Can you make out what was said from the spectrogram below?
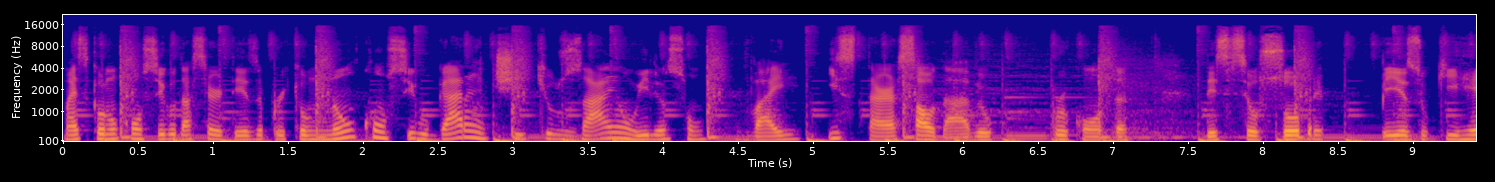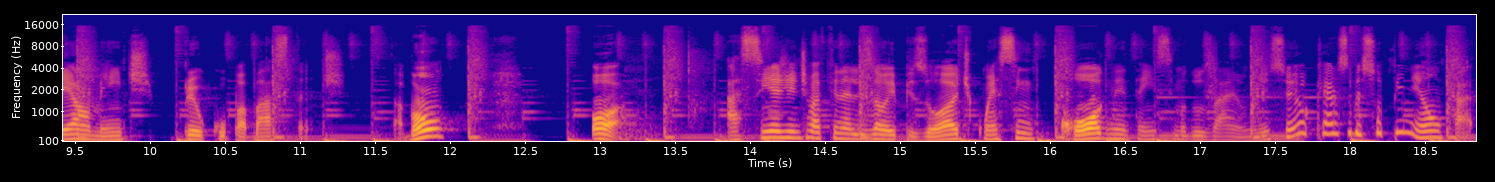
mas que eu não consigo dar certeza porque eu não consigo garantir que o Zion Williamson vai estar saudável por conta desse seu sobrepeso que realmente preocupa bastante, tá bom? Ó, Assim a gente vai finalizar o episódio com essa incógnita em cima do Zion Williamson. Eu quero saber sua opinião, cara.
